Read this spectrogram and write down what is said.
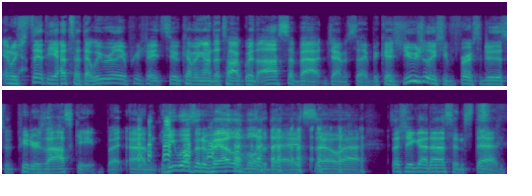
And we yeah. should say at the outset that we really appreciate Sue coming on to talk with us about Jemseg because usually she prefers to do this with Peter Zosky, but um, he wasn't available today, so uh, so she got us instead.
